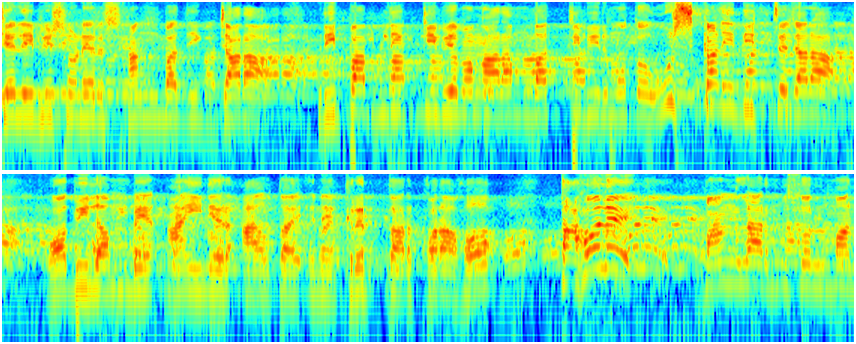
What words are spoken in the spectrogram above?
টেলিভিশনের সাংবাদিক যারা রিপাবলিক টিভি এবং আরামবাগ টিভির মতো উস্কানি দিচ্ছে যারা, অবিলম্বে আইনের আওতায় এনে গ্রেপ্তার করা হোক। তাহলে বাংলার মুসলমান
